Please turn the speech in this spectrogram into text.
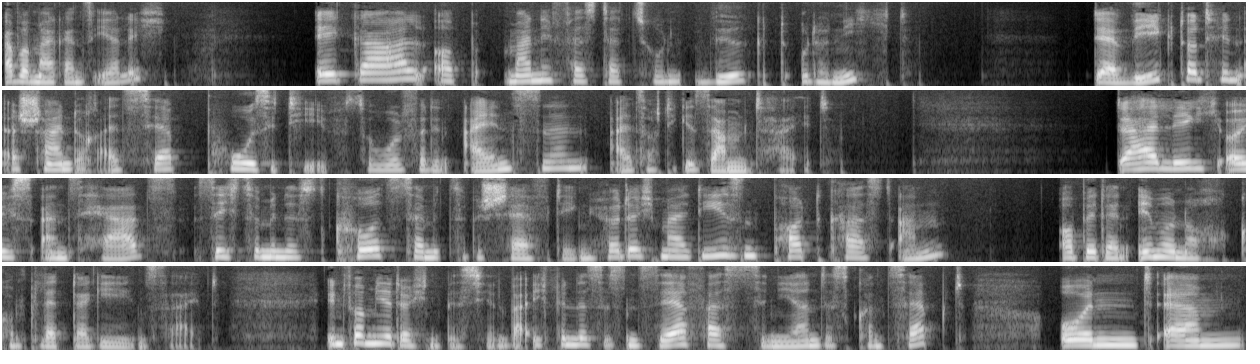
Aber mal ganz ehrlich, egal ob Manifestation wirkt oder nicht, der Weg dorthin erscheint auch als sehr positiv, sowohl für den Einzelnen als auch die Gesamtheit. Daher lege ich euch ans Herz, sich zumindest kurz damit zu beschäftigen. Hört euch mal diesen Podcast an, ob ihr dann immer noch komplett dagegen seid. Informiert euch ein bisschen, weil ich finde, es ist ein sehr faszinierendes Konzept und ähm,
